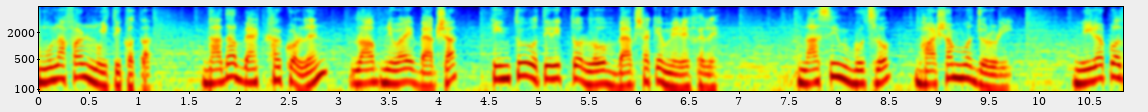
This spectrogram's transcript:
মুনাফার নৈতিকতা। দাদা ব্যাখ্যা করলেন, লাভ নেওয়াই ব্যবসা, কিন্তু অতিরিক্ত লোভ ব্যবসাকে মেরে ফেলে। নাসিম বুঝল, ভারসাম্য জরুরি। নিরাপদ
